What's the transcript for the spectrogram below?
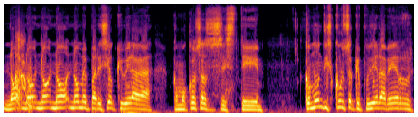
No, no, no, no, no me pareció que hubiera como cosas, este, como un discurso que pudiera haber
